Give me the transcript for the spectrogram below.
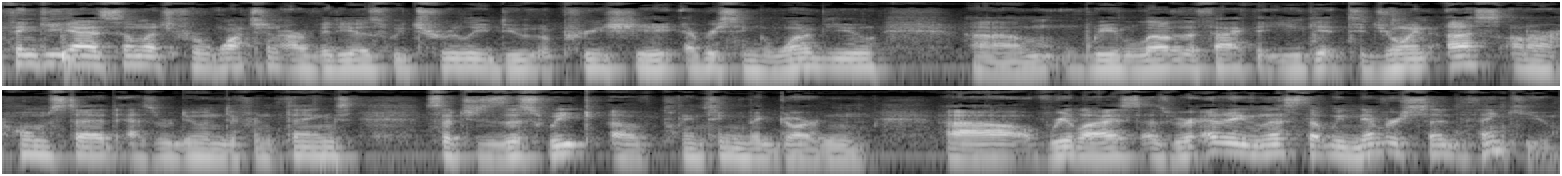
Thank you guys so much for watching our videos. We truly do appreciate every single one of you. Um, we love the fact that you get to join us on our homestead as we're doing different things, such as this week of planting the garden. Uh, realized as we were editing this that we never said thank you.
